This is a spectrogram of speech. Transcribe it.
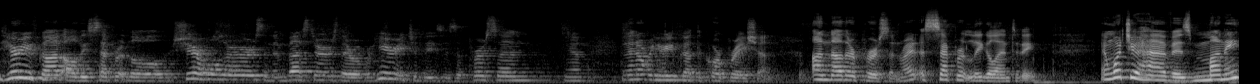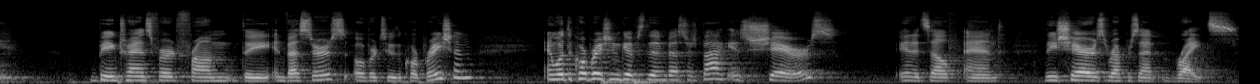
here you've got all these separate little shareholders and investors. They're over here. Each of these is a person. You know? And then over here you've got the corporation another person, right? A separate legal entity. And what you have is money being transferred from the investors over to the corporation. And what the corporation gives the investors back is shares in itself, and these shares represent rights.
